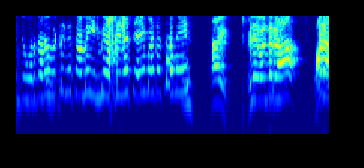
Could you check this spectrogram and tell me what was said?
இந்த ஒரு தடவை விட்டுருங்க சாமி. இனிமே அப்படி எல்லாம் செய்ய மாட்டேன் சாமி. வெளியே வந்துடுறா. வாடா.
